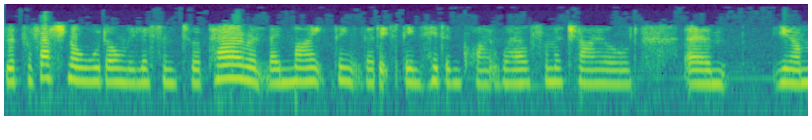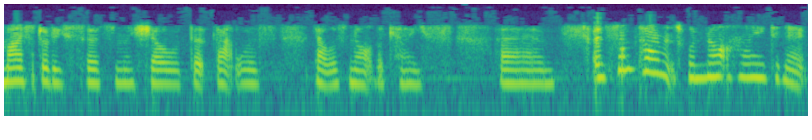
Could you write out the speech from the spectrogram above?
the professional would only listen to a parent, they might think that it's been hidden quite well from a child. Um, you know, my studies certainly showed that that was that was not the case. Um, and some parents were not hiding it,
